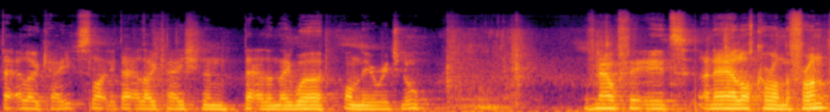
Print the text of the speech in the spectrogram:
better location, slightly better location and better than they were on the original. We've now fitted an air locker on the front.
